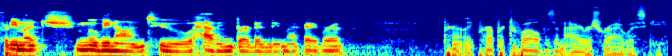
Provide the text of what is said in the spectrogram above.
pretty much moving on to having bourbon be my favorite. Apparently, Proper Twelve is an Irish rye whiskey.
